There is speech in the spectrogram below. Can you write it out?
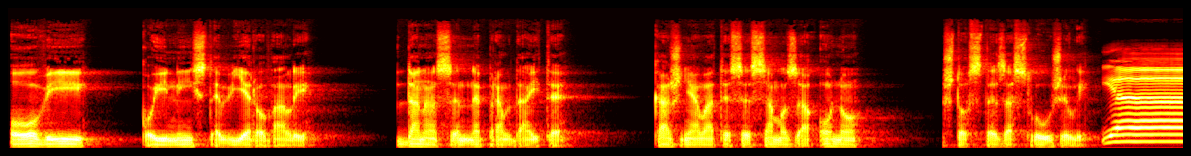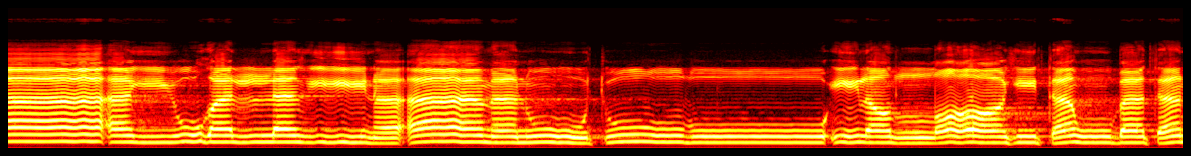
Ovi koji niste vjerovali, danas ne pravdajte. Kažnjavate se samo za ono što ste zaslužili. Ja ejuha allazina amanu tubu ila Allahi taubatan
